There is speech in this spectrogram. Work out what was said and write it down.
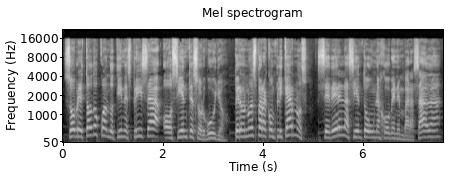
sobre todo cuando tienes prisa o sientes orgullo. Pero no es para complicarnos. Ceder el asiento a una joven embarazada,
